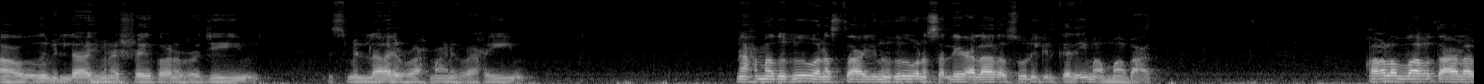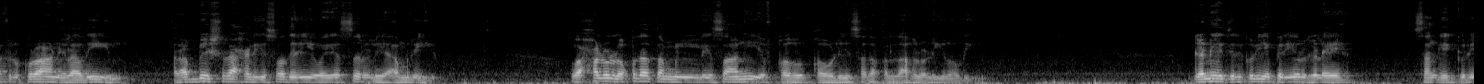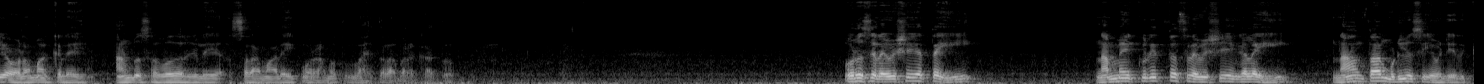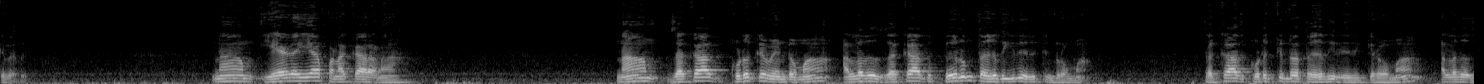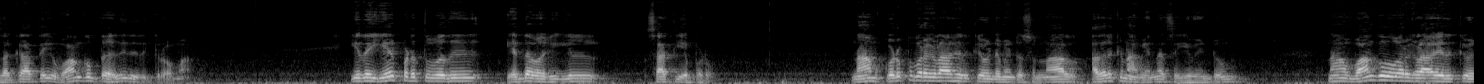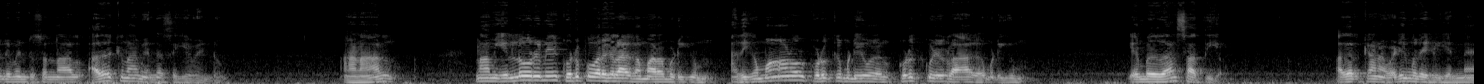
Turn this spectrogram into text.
أعوذ بالله من الشيطان الرجيم بسم الله الرحمن الرحيم نحمده ونستعينه ونصلي على رسوله الكريم أما بعد قال الله تعالى في القرآن العظيم رب اشرح لي صدري ويسر لي أمري وحلل عقدة من لساني يفقه قولي صدق الله العلي العظيم கண்ணியத்திற்குரிய பெரியோர்களே சங்கைக்குரிய வளமாக்களே அன்பு சகோதரர்களே அஸ்லாம் அலைக்கும் வரமத்துல்லாஹி தலா வரகாத்து ஒரு சில விஷயத்தை நம்மை குறித்த சில விஷயங்களை நாம் தான் முடிவு செய்ய வேண்டியிருக்கிறது. நாம் ஏழையா பணக்காரனா? நாம் ஜக்காத் கொடுக்க வேண்டுமா? அல்லது ஜக்காத் பெரும் தகுதியில் இருக்கின்றோமா? ஜக்காத் கொடுக்கின்ற தகுதியில் இருக்கிறோமா? அல்லது ஜக்காத்தை வாங்கும் தகுதியில் இருக்கிறோமா? இதை ஏற்படுத்துவது எந்த வகையில் சாத்தியப்படும்? நாம் கொடுப்பவர்களாக இருக்க வேண்டும் என்று சொன்னால் அதற்கு நாம் என்ன செய்ய வேண்டும்? நாம் வாங்குபவர்களாக இருக்க வேண்டும் என்று சொன்னால் அதற்கு நாம் என்ன செய்ய வேண்டும்? ஆனால் நாம் எல்லோருமே கொடுப்பவர்களாக மாற முடியும். அதிகமானோர் கொடுக்க முடியும் கொடுக்கக்கூடியவர்களாக முடியும் என்பதுதான் சாத்தியம். அதற்கான வழிமுறைகள் என்ன?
